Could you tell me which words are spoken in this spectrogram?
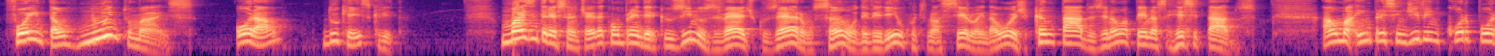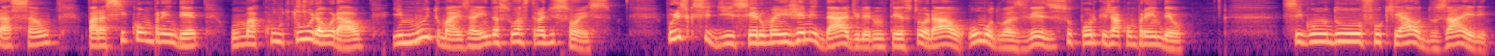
Foi então muito mais oral do que escrita. Mais interessante ainda é compreender que os hinos védicos eram, são ou deveriam continuar ser ainda hoje cantados e não apenas recitados. Há uma imprescindível incorporação para se compreender uma cultura oral e muito mais ainda suas tradições. Por isso que se diz ser uma ingenuidade ler um texto oral uma ou duas vezes supor que já compreendeu. Segundo Foucault do Zaire,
